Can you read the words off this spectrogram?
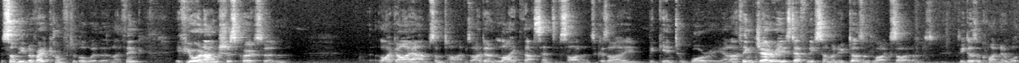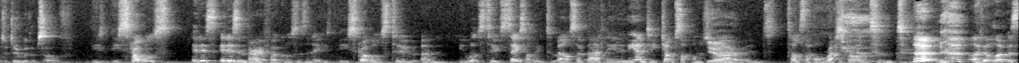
But some people are very comfortable with it, and I think if you're an anxious person, like I am sometimes, I don't like that sense of silence because I begin to worry. And I think Jerry is definitely someone who doesn't like silence. because He doesn't quite know what to do with himself. He, he struggles. It is it is in Varifocals, isn't it? He, he struggles to um, he wants to say something to Mel so badly, and in the end he jumps up on a chair Yeah. and tells the whole restaurant. and Yeah. I thought that was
